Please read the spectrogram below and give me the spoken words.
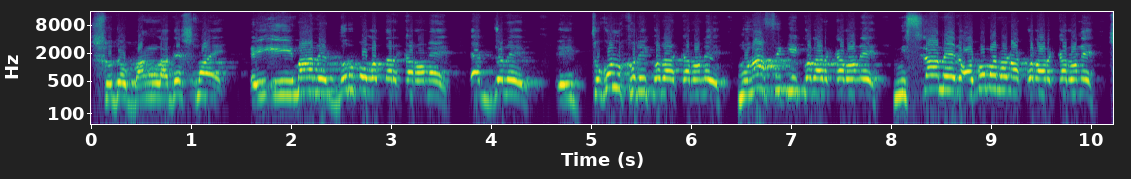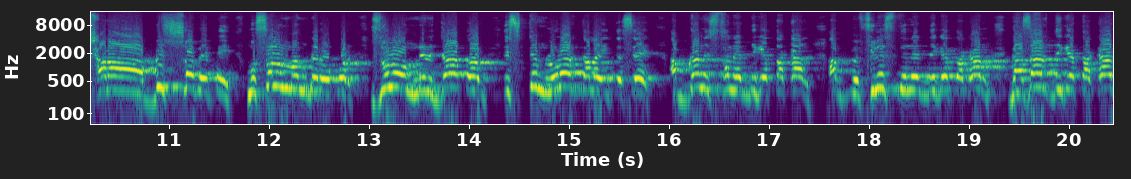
শুধু বাংলাদেশ নয় এই ইমানের দুর্বলতার কারণে একজনের এই চগলখড়ি করার কারণে, মুনাফিকি করার কারণে, ইসলামের অবমাননা করার কারণে সারা বিশ্বব্যাপী মুসলমানদের উপর জুলুম, নির্যাতন, স্টিম লোলার চালাইতেছে। আফগানিস্তানের দিকে তাকান ফিলিস্তিনের দিকে তাকান, গাজার দিকে তাকান,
